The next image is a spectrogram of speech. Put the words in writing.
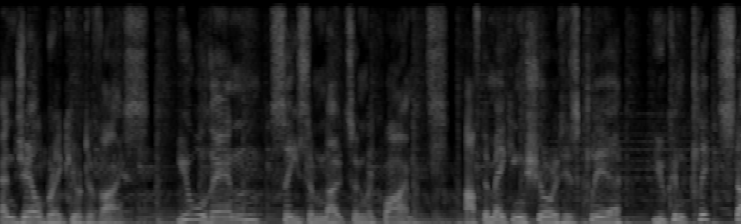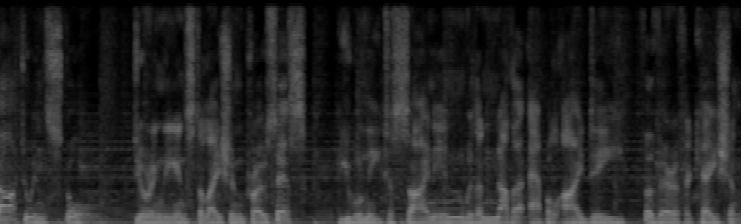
and jailbreak your device. You will then see some notes and requirements. After making sure it is clear, you can click Start to install. During the installation process, you will need to sign in with another Apple ID for verification.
